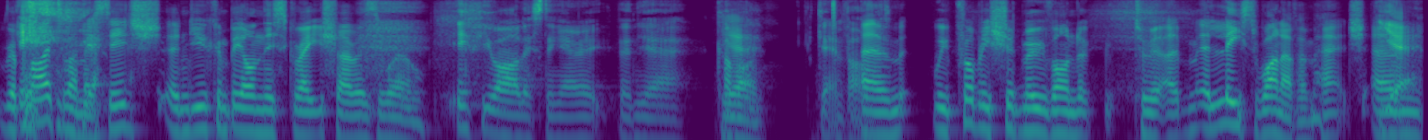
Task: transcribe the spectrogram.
reply to my Yeah. message, and you can be on this great show as well. If you are listening, Eric, then yeah, come Yeah. on, get involved. Um, we probably should move on to at least one other match. Um, Yeah.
